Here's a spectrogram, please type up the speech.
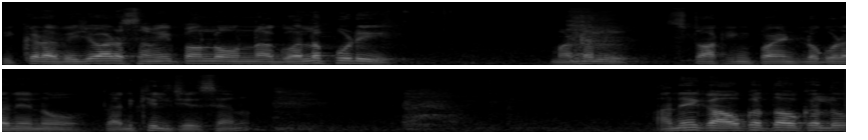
ఇక్కడ విజయవాడ సమీపంలో ఉన్న గొల్లపూడి మండల్ స్టాకింగ్ పాయింట్లో కూడా నేను తనిఖీలు చేశాను. అనేక అవకతవకలు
